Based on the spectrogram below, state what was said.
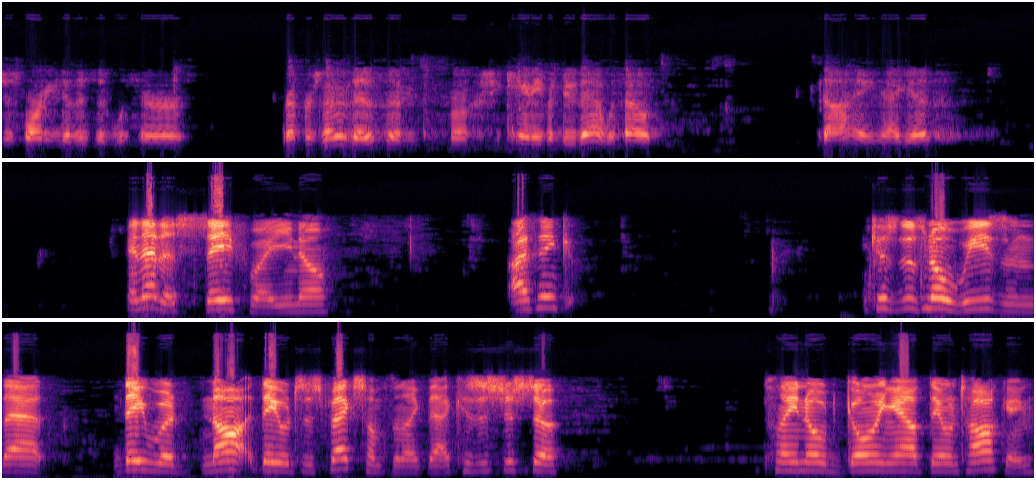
just wanting to visit with her representative, and well, she can't even do that without dying, I guess. and at a safe way, you know. I think because there's no reason that they would not they would suspect something like that because it's just a plain old going out there and talking.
